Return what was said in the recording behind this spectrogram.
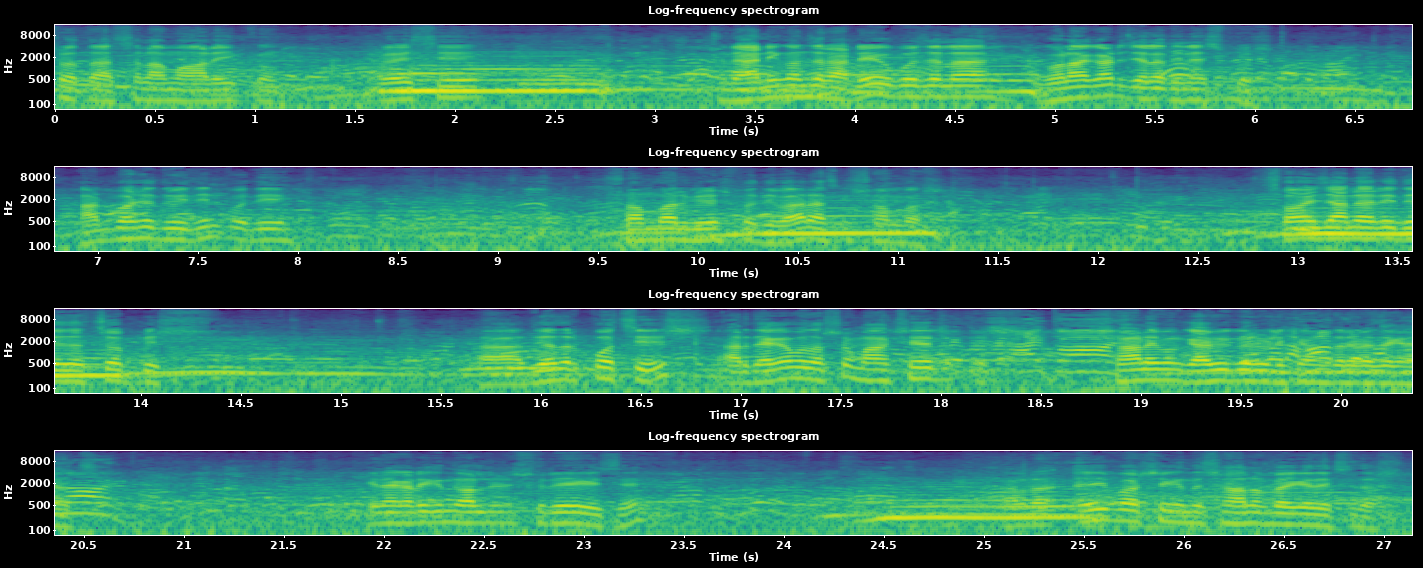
শ্রোতা, আসসালামু আলাইকুম। রয়েছি রানীগঞ্জের হাটে, উপজেলা ঘোড়াঘাট, জেলা দিনাজপুর। হাট বসে দুই দিন, প্রতি সোমবার, বৃহস্পতিবার, আজকে সোমবার। ছয় জানুয়ারি দুই হাজার চব্বিশ। দুই হাজার পঁচিশ। আর দেখাবো দর্শক, মাংসের ষাঁড় এবং গাভি গরুগুলি কেমন ধরে বেচা হচ্ছে। কেনাকাটি কিন্তু অলরেডি শুরু হয়ে গেছে। আমরা এই পাশে কিন্তু শাহালম ভাইকে দেখছি দর্শক।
